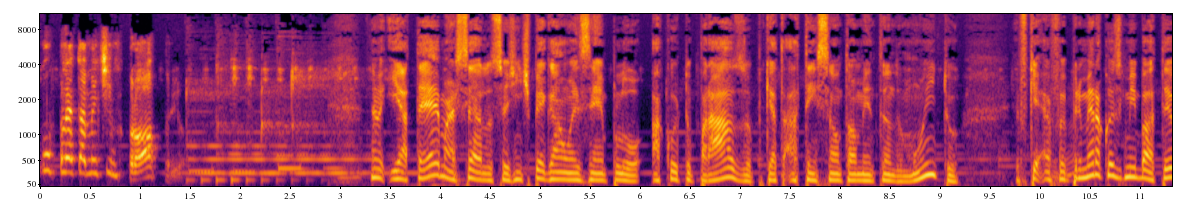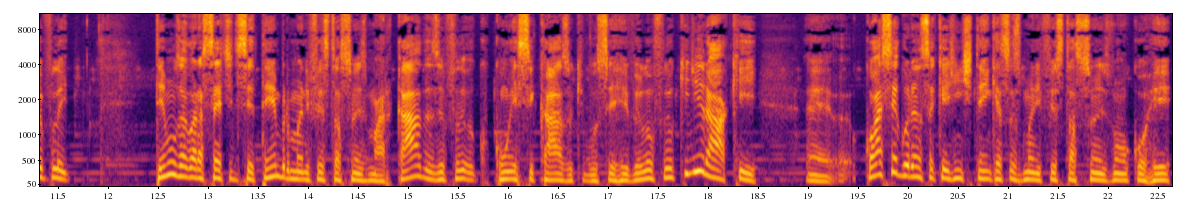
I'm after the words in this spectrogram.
Completamente impróprio. E até, Marcelo, se a gente pegar um exemplo a curto prazo, porque a tensão está aumentando muito, eu fiquei, foi a primeira coisa que me bateu, eu falei, temos agora 7 de setembro, manifestações marcadas. Eu falei, com esse caso que você revelou, eu falei, o que dirá que é, qual a segurança que a gente tem que essas manifestações vão ocorrer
